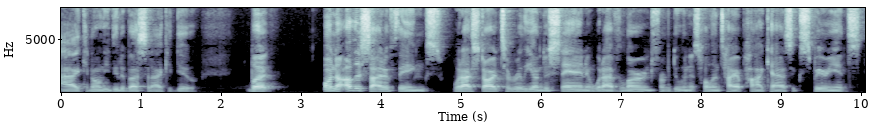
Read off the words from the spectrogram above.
i can only do the best that i could do. But on the other side of things what i started to really understand and what i've learned from doing this whole entire podcast experience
